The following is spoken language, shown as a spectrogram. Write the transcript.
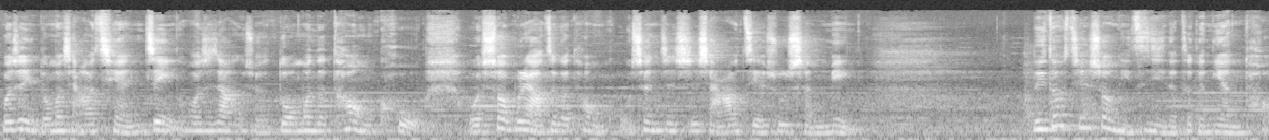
或是你多么想要前进，或是让你觉得多么的痛苦，我受不了这个痛苦，甚至是想要结束生命，你都接受你自己的这个念头。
